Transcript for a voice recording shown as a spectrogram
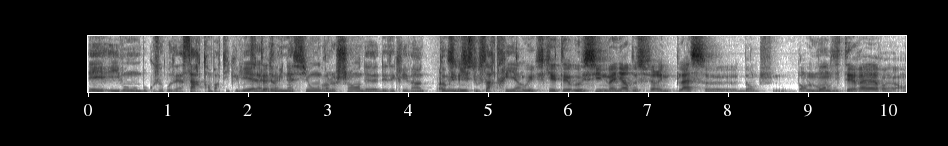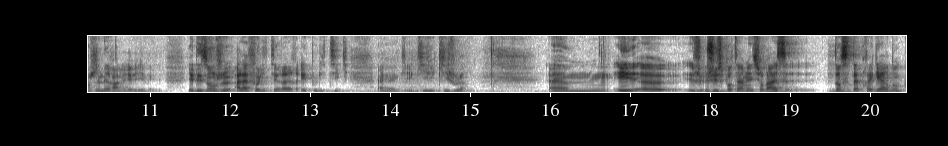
et, ils vont beaucoup s'opposer à Sartre en particulier, à la domination dans le champ des écrivains communistes ou sartriens. Oui, ce qui était aussi une manière de se faire une place euh, dans, le, dans le monde littéraire euh, en général. Il y, a des enjeux à la fois littéraires et politiques qui, qui, jouent là. et juste pour terminer sur Barès, dans cette après-guerre, donc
